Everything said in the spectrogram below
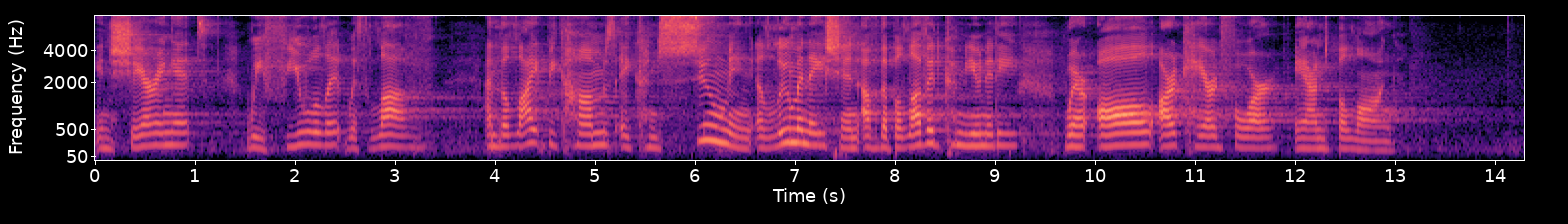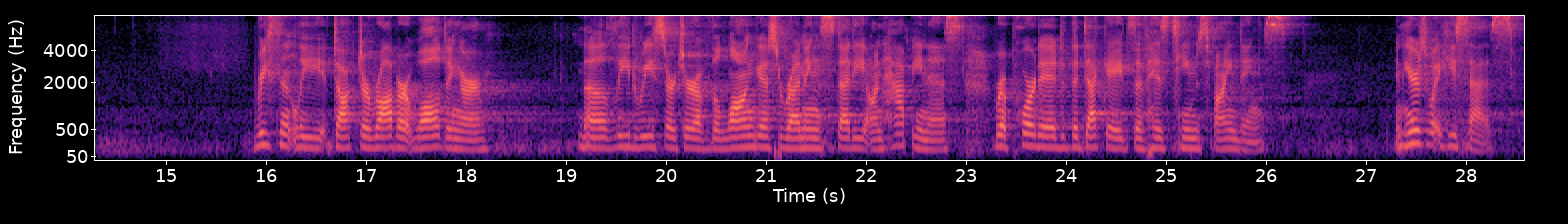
In sharing it, we fuel it with love, and the light becomes a consuming illumination of the beloved community where all are cared for and belong. Recently, Dr. Robert Waldinger, the lead researcher of the longest running study on happiness, reported the decades of his team's findings. And here's what he says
